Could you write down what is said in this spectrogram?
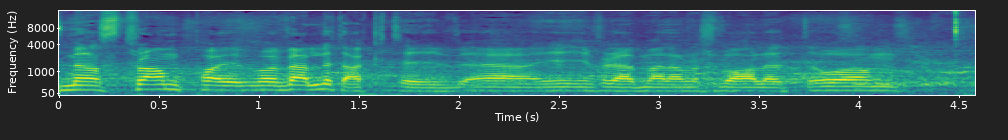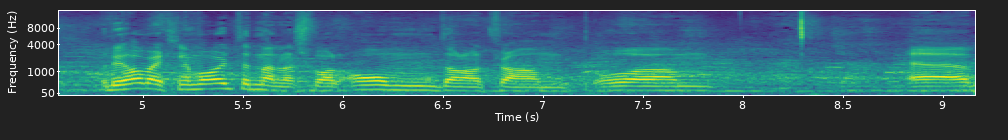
Medan Trump har varit väldigt aktiv eh, inför det här mellanårsvalet. Och, och det har verkligen varit ett mellanårsval om Donald Trump. Och, eh,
